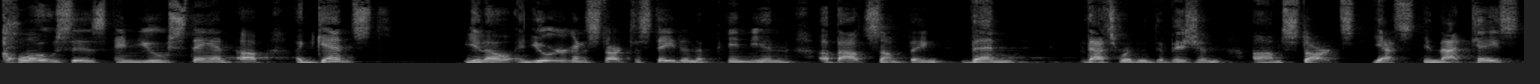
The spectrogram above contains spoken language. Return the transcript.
closes and you stand up against you know, and you're going to start to state an opinion about something, then that's where the division um, starts. Yes, in that case,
